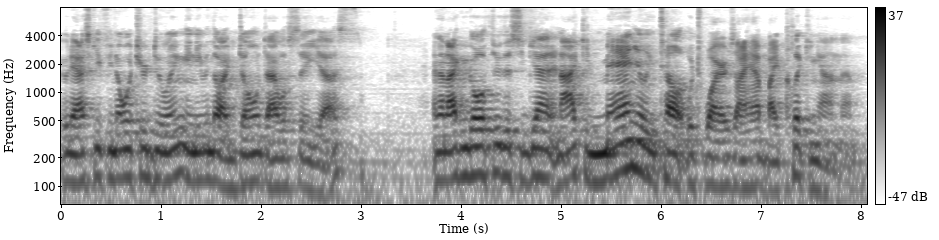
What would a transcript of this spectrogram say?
it would ask you if you know what you're doing, and even though I don't, I will say yes. And then I can go through this again, and I can manually tell it which wires I have by clicking on them.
